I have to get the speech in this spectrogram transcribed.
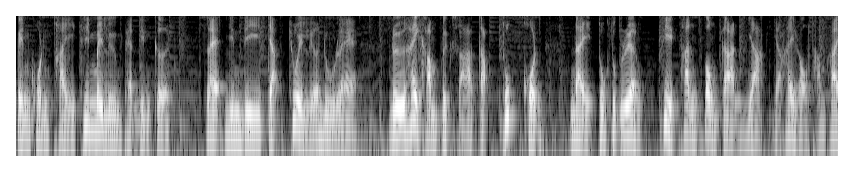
เป็นคนไทยที่ไม่ลืมแผ่นดินเกิด และยินดีจะช่วยเหลือดูแล หรือให้คำปรึกษากับทุกคน ในทุกๆเรื่องที่ท่านต้องการอยากจะให้เราทำให้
